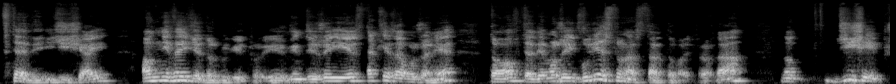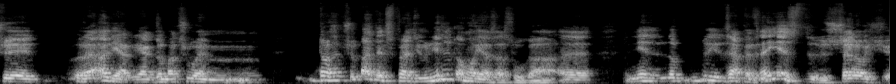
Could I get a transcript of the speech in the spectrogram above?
wtedy i dzisiaj, on nie wejdzie do drugiej tury. Więc jeżeli jest takie założenie, to wtedy może i 20 nas startować, prawda? No, dzisiaj przy realiach, jak zobaczyłem, trochę przypadek sprawił, nie tylko moja zasługa, e, nie, no, zapewne jest szczerość, e,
